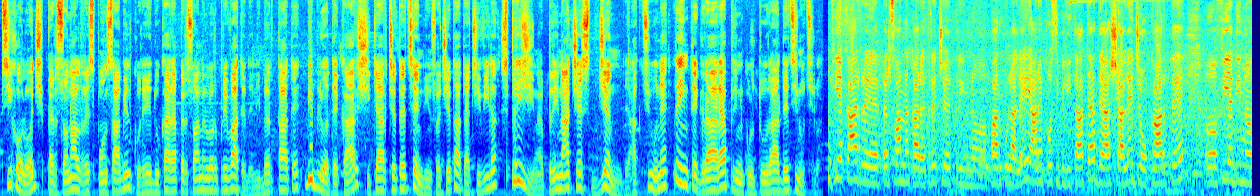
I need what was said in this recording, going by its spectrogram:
Psihologi, personal responsabil cu reeducarea persoanelor private de libertate, bibliotecari și chiar cetățeni din societatea civilă sprijină prin acest gen de acțiune reintegrarea prin cultura deținuților. Fiecare persoană care trece prin uh, Parcul Alei are posibilitatea de a-și alege o carte, uh, fie din uh,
